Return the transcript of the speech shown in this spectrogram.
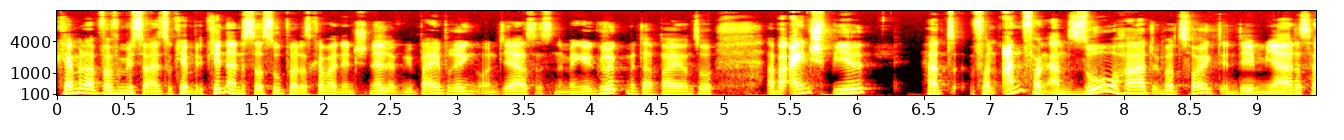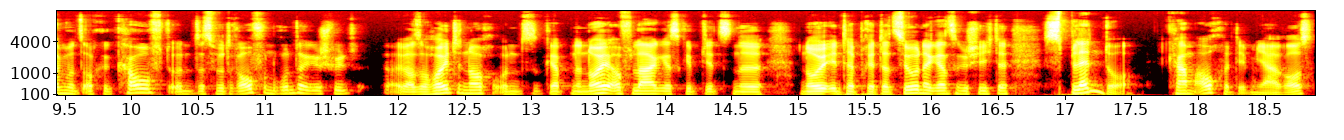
Camel Up war für mich so eins, okay, mit Kindern ist das super, das kann man denen schnell irgendwie beibringen und ja, es ist eine Menge Glück mit dabei und so. Aber ein Spiel, hat von Anfang an so hart überzeugt in dem Jahr. Das haben wir uns auch gekauft und das wird rauf und runter gespielt, also heute noch. Und es gab eine Neuauflage, es gibt jetzt eine neue Interpretation der ganzen Geschichte. Splendor kam auch in dem Jahr raus.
